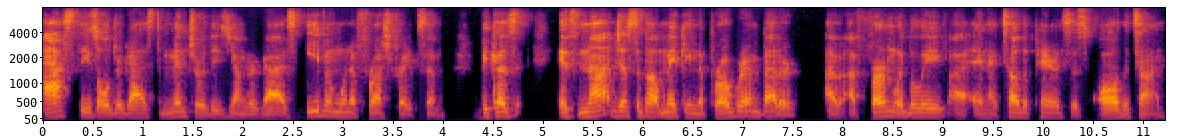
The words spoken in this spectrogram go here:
ask these older guys to mentor these younger guys, even when it frustrates them, because it's not just about making the program better. I, I firmly believe, I, and I tell the parents this all the time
